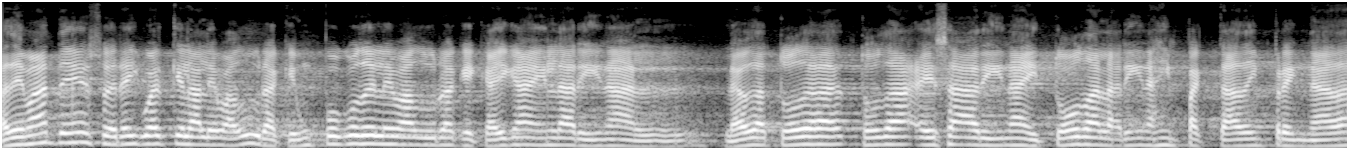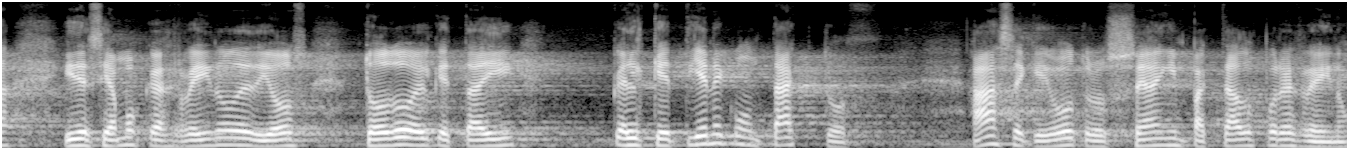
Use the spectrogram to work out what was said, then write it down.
Además de eso, era igual que la levadura, que un poco de levadura que caiga en la harina, da toda, toda esa harina y toda la harina es impactada, impregnada, y decíamos que el reino de Dios, todo el que está ahí, el que tiene contacto, hace que otros sean impactados por el reino,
